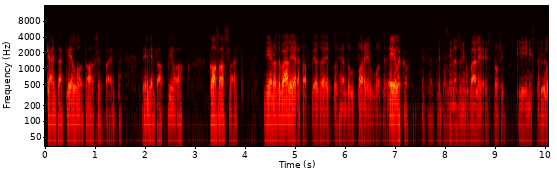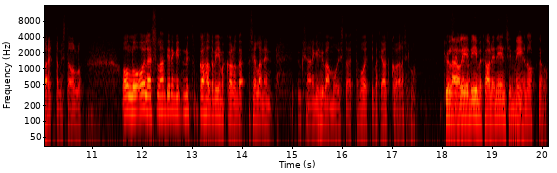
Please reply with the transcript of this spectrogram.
kääntää kelloa taaksepäin, että neljä tappioa kasassa. Että. Niin ja noita välierätappioita ei ole tosiaan tullut pari vuoteen. Ei olekaan. Että, että, että sinänsä niin välierissä tosi kliinistä Kyllä. suorittamista ollut. ollut. Oilersillahan tietenkin nyt kahdelta viime kaudelta sellainen yksi ainakin hyvä muisto, että voittivat jatkoajalla silloin. Kyllä Sen oli viime kauden ensimmäinen niin. ottelu.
